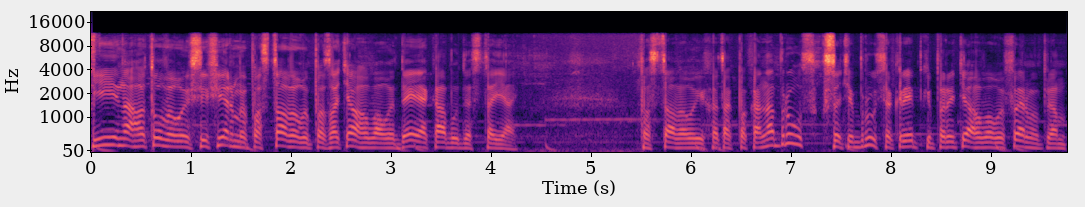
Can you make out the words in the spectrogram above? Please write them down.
І наготовили всі ферми, поставили, позатягували, де яка буде стояти. Поставили їх отак поки на брус. Кстати, бруся крепкі, перетягували ферми, прям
